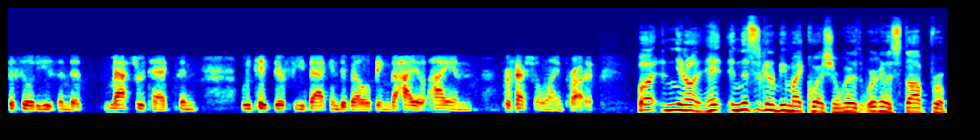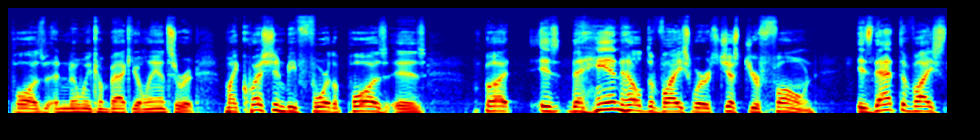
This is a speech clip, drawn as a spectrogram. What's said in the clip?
facilities and the master techs, and we take their feedback in developing the high high end professional line products. But you know, and this is going to be my question. We're going to we're going to stop for a pause, and then when we come back, you'll answer it. My question before the pause is, but is the handheld device where it's just your phone? Is that device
